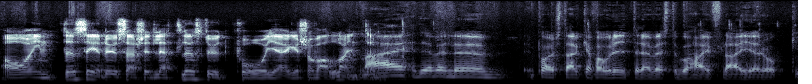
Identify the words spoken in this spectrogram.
ja, inte ser det ju särskilt lättlöst ut på Jägers alla inte. Nej, det är väl ett par starka favoriter där, Västerbo High Flyer och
